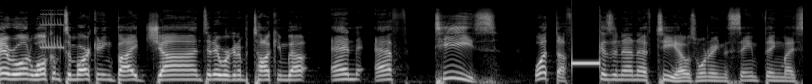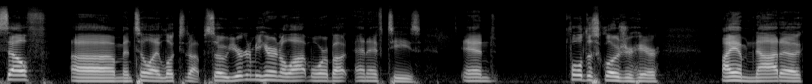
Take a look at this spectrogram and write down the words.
Hey everyone, welcome to Marketing by John. Today we're going to be talking about NFTs. What the f- is an NFT? I was wondering the same thing myself um, until I looked it up. So you're going to be hearing a lot more about NFTs. And full disclosure here, I am not a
